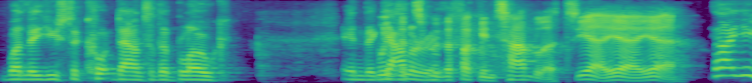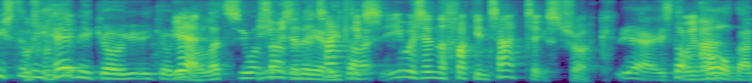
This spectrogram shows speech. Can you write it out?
when they used to cut down to the bloke in the with gallery. the, with the fucking tablet. Yeah, yeah, yeah. that used to Which be him. He'd go, he'd go Yeah, you know, let's see what's he was in happening the here. And he'd tactics. he was in the fucking tactics truck. yeah, it's not called that.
